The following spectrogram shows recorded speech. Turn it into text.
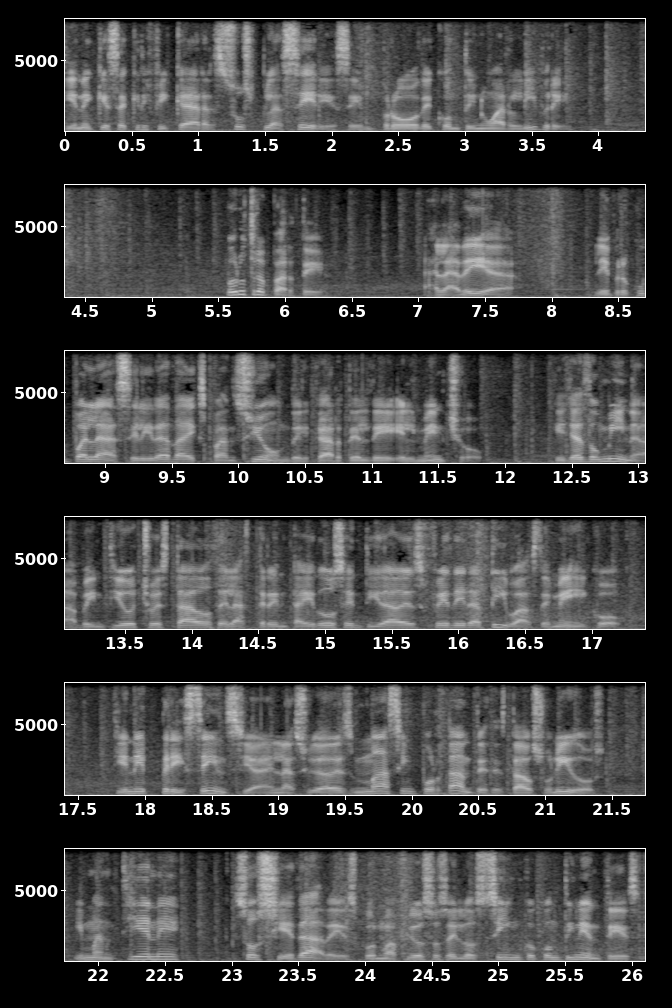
tiene que sacrificar sus placeres en pro de continuar libre. Por otra parte, a la DEA le preocupa la acelerada expansión del cártel de El Mencho, que ya domina 28 estados de las 32 entidades federativas de México, tiene presencia en las ciudades más importantes de Estados Unidos y mantiene sociedades con mafiosos en los cinco continentes,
